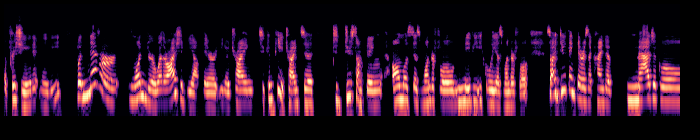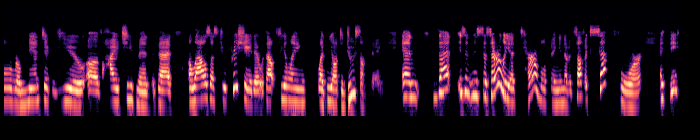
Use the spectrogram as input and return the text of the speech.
appreciate it maybe, but never wonder whether I should be out there, you know, trying to compete, trying to to do something almost as wonderful, maybe equally as wonderful. So I do think there is a kind of magical, romantic view of high achievement that allows us to appreciate it without feeling like we ought to do something. And that isn't necessarily a terrible thing in of itself, except for I think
